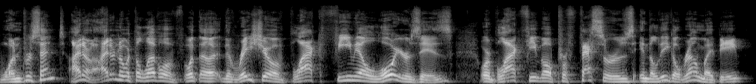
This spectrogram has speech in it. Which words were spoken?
1%? I don't know. I don't know what the level of what the, the ratio of black female lawyers is or black female professors in the legal realm might be.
